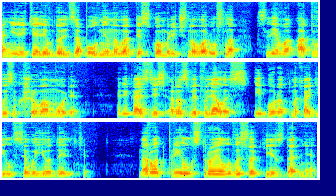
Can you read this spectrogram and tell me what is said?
Они летели вдоль заполненного песком речного русла слева от высохшего моря. Река здесь разветвлялась, и город находился в ее дельте. Народ Прил строил высокие здания,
